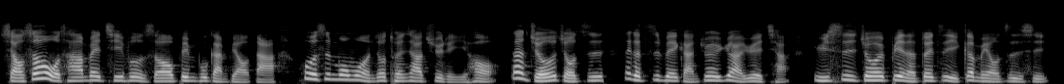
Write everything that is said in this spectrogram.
小时候我常常被欺负的时候，并不敢表达，或者是默默你就吞下去了以后，但久而久之，那个自卑感就会越来越强，于是就会变得对自己更没有自信，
